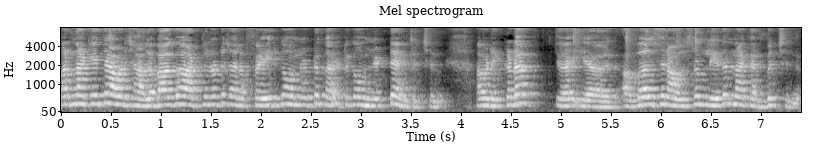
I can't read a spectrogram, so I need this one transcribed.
మరి నాకైతే ఆవిడ చాలా బాగా ఆడుతున్నట్టు చాలా ఫెయిర్గా ఉన్నట్టు కరెక్ట్గా ఉన్నట్టే అనిపించింది. ఆవిడ ఎక్కడ అవ్వాల్సిన అవసరం లేదని నాకు అనిపించింది.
